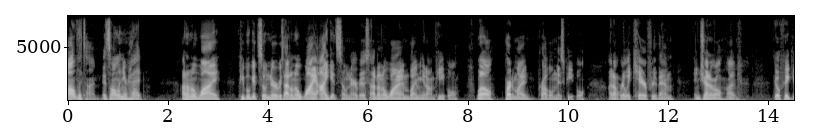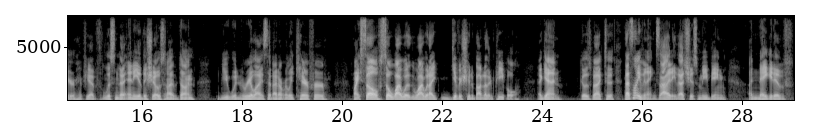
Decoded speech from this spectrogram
all the time, it's all in your head. I don't know why people get so nervous. I don't know why I get so nervous. I don't know why I'm blaming it on people. Well, part of my problem is people. I don't really care for them in general. I go figure. If you have listened to any of the shows that I've done, you would realize that I don't really care for myself. So why would why would I give a shit about other people? Again, goes back to that's not even anxiety. That's just me being a negative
